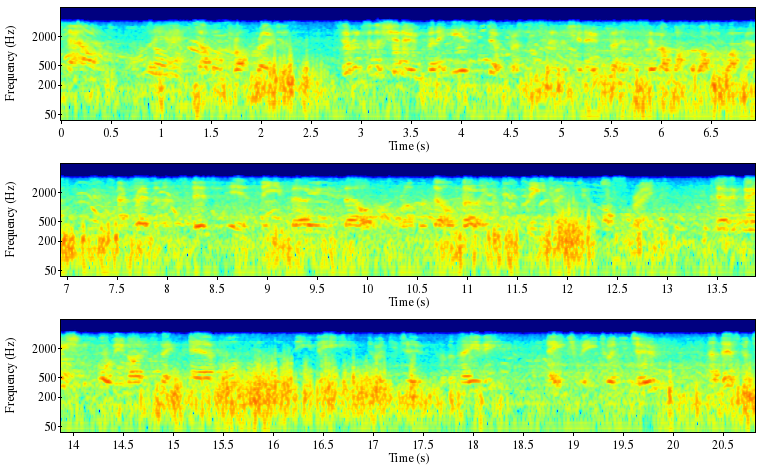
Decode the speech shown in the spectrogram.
Down the double prop rotors. Similar to the Chinook, but it is different to the Chinook, but it's a similar waka waka waka at resonance. This is the Boeing Bell, rather Bell Boeing V-22 Osprey. Designation for the United States Air Force is the CV-22. For the Navy, HV-22. And this particular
